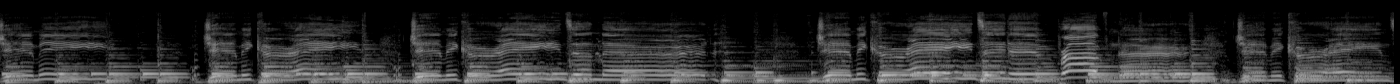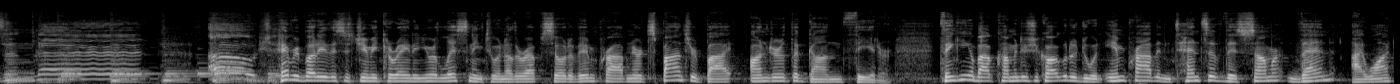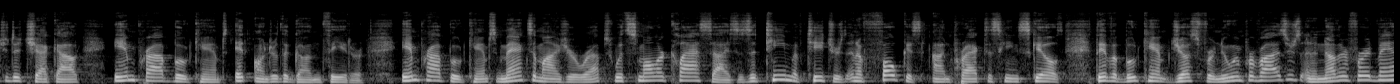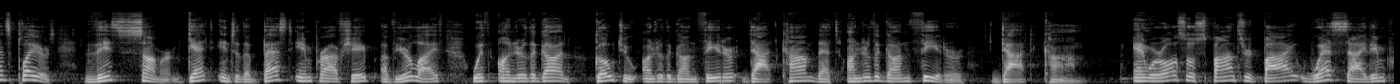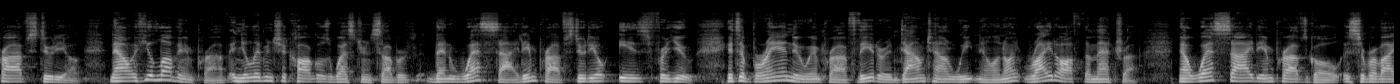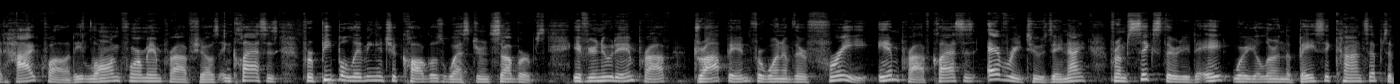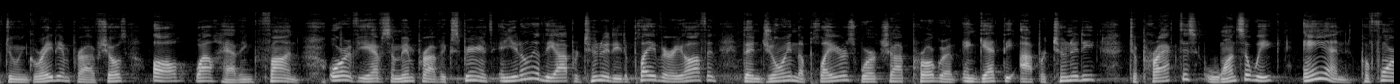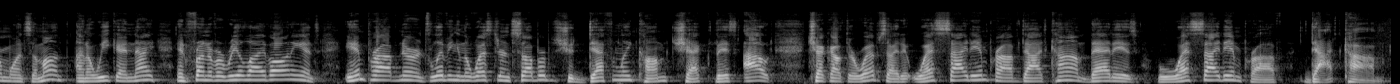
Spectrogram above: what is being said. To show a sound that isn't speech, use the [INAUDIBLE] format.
Jimmy, Jimmy Carrane, Jimmy Carrane's a nerd. Jimmy Carrane's an improv nerd. Jimmy Carrane's a nerd. Oh. Hey everybody, this is Jimmy Carrane, and you're listening to another episode of Improv Nerd sponsored by Under the Gun Theater. Thinking about coming to Chicago to do an improv intensive this summer? Then I want you to check out Improv Boot Camps at Under the Gun Theater. Improv boot camps maximize your reps with smaller class sizes, a team of teachers, and a focus on practicing skills. They have a boot camp just for new improvisers and another for advanced players. This summer, get into the best improv shape of your life with Under the Gun. Go to undertheguntheater.com. That's undertheguntheater.com. And we're also sponsored by Westside Improv Studio. Now, if you love improv and you live in Chicago's western suburbs, then Westside Improv Studio is for you. It's a brand new improv theater in downtown Wheaton, Illinois, right off the Metro. Now, Westside Improv's goal is to provide high quality, long form improv shows and classes for people living in Chicago's western suburbs. If you're new to improv, Drop in for one of their free improv classes every Tuesday night from 6:30 to 8 where you'll learn the basic concepts of doing great improv shows all while having fun. Or if you have some improv experience and you don't have the opportunity to play very often, then join the Players Workshop program and get the opportunity to practice once a week and perform once a month on a weekend night in front of a real live audience. Improv nerds living in the western suburbs should definitely come check this out. Check out their website at westsideimprov.com. That is westsideimprov.com.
